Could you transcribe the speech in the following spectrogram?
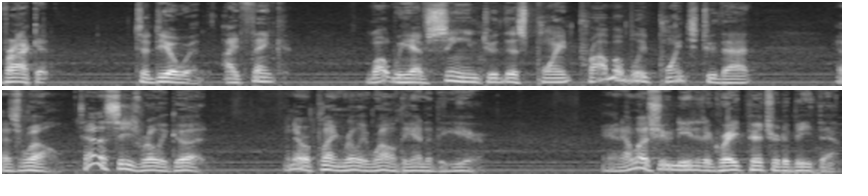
bracket to deal with. I think what we have seen to this point probably points to that as well. Tennessee's really good, and they were playing really well at the end of the year. And LSU needed a great pitcher to beat them.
